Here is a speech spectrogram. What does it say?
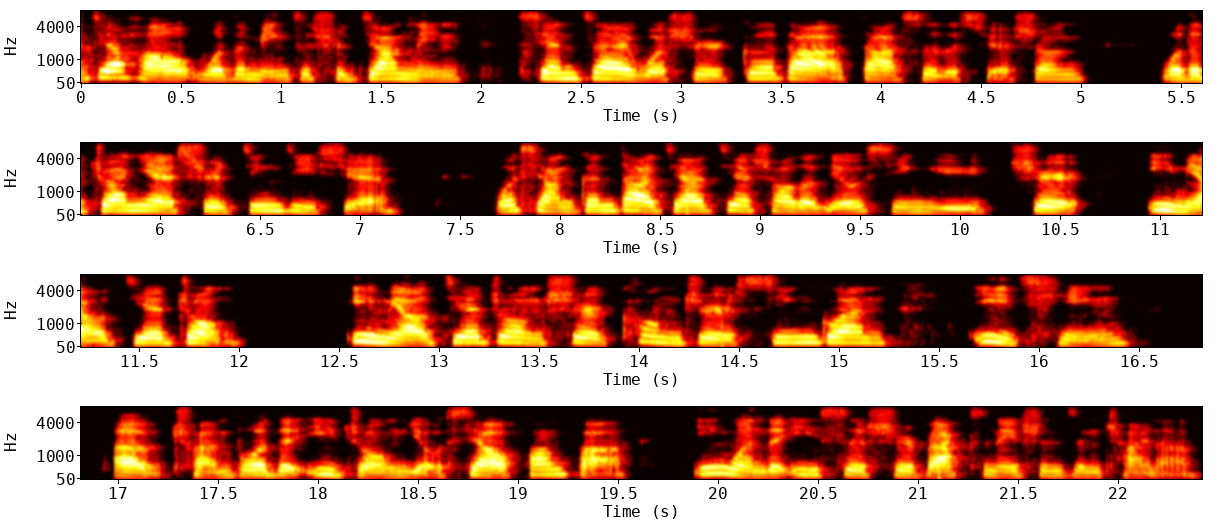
家好，我的名字是江林，现在我是哥大大四的学生，我的专业是经济学。我想跟大家介绍的流行语是疫苗接种。疫苗接种是控制新冠疫情呃传播的一种有效方法，英文的意思是 vaccinations in China。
